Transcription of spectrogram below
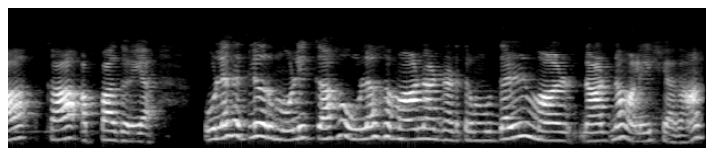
ஆ கா அப்பாதுரையார் உலகத்துல ஒரு மொழிக்காக உலக மாநாடு நடத்துற முதல் மா நாடுனா மலேசியா தான்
